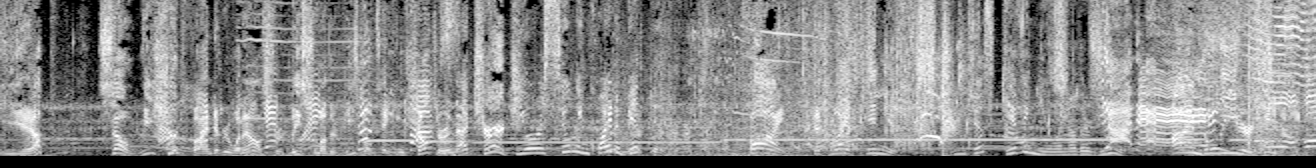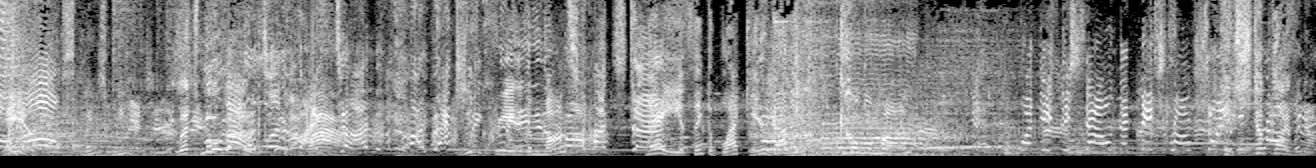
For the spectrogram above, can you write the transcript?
Yep. So we should find everyone else, or at least some other people, taking shelter in that church. You're assuming quite a bit there. Fine. That's my opinion. I'm just giving you another view. I'm the leader here. Yeah, excuse me. Let's move out. What have I ah. done? I've actually We created a monster. Hey, you think a black gear got it? Gomamon. What is the sound that makes Rome so Okay, step lively now.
